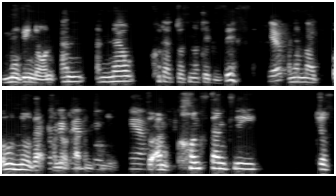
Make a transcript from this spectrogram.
moving on and and now kodak does not exist yep. and i'm like oh no that cannot happen to me yeah. so i'm constantly just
